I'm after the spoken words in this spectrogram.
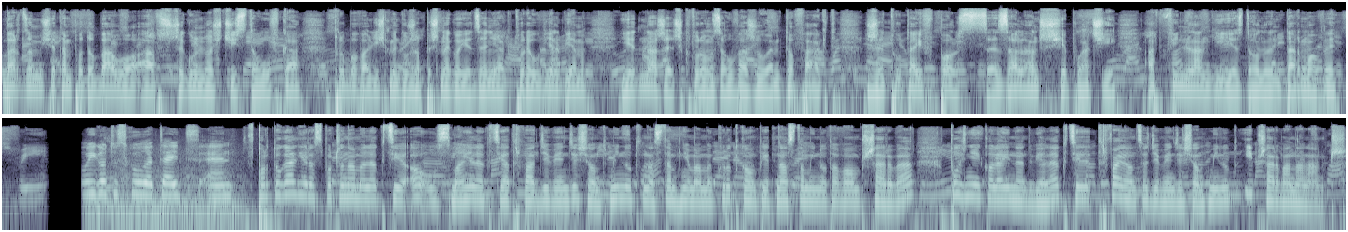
Bardzo mi się tam podobało, a w szczególności stołówka. Próbowaliśmy dużo pysznego jedzenia, które uwielbiam. Jedna rzecz, którą zauważyłem, to fakt, że tutaj w Polsce za lunch się płaci, a w Finlandii jest on darmowy. W Portugalii rozpoczynamy lekcję o 8. Lekcja trwa 90 minut, następnie mamy krótką 15-minutową przerwę, później kolejne dwie lekcje trwające 90 minut i przerwa na lunch.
